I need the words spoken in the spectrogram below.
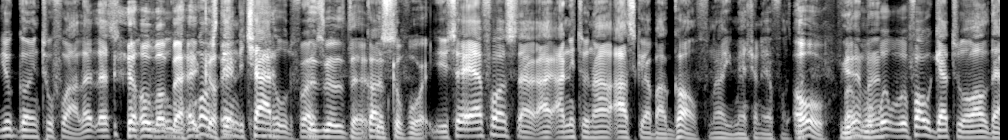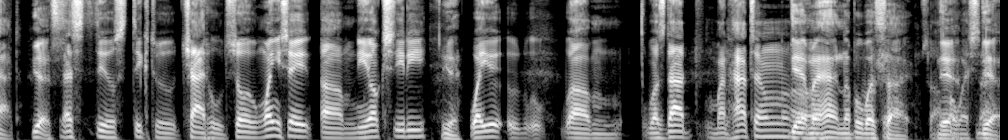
you're going too far. Let, let's. Oh, my we're, bad. We're going Go to stay in the childhood Let's first. go. Let's go for it. You say Air Force. Uh, I, I need to now ask you about golf. Now you mentioned Air Force. Oh, but yeah, man. w- w- before we get to all that, yes. let's still stick to childhood. So when you say um, New York City, Yeah. were you um, was that Manhattan? yeah, or- Manhattan, Upper West Okay, Side. so Upper yeah, West Side. yeah,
